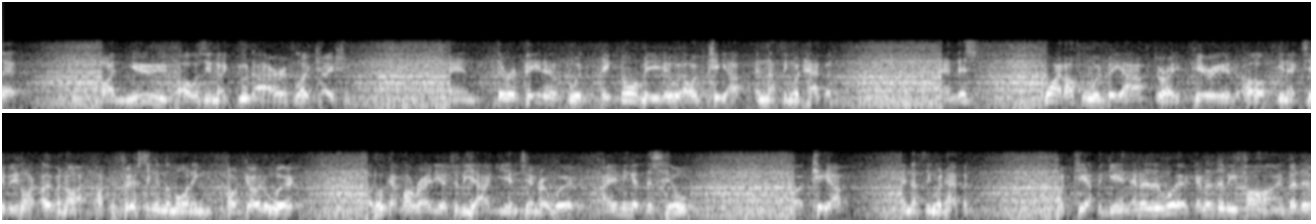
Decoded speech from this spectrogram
that I knew I was in a good RF location and the repeater would ignore me. Would, I would key up and nothing would happen. And this quite often would be after a period of inactivity, like overnight. Like the first thing in the morning, I would go to work, I'd hook up my radio to the Yagi antenna at work, aiming at this hill, I'd key up and nothing would happen. I'd key up again and it'd work and it'd be fine, but it,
